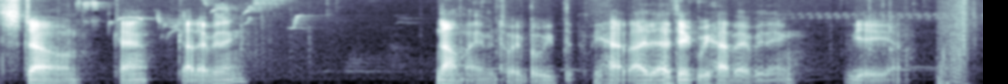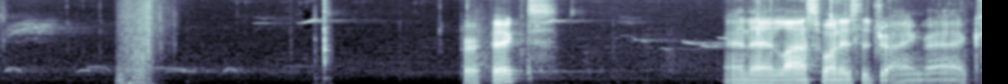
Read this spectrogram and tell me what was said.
Stone. Okay, got everything. Not my inventory, but we we have. I, I think we have everything. Yeah, yeah. Perfect. And then last one is the drying rack.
